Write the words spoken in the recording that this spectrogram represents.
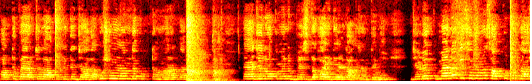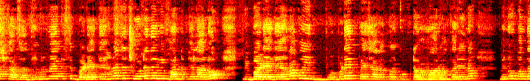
ਹੱਥ ਪੈਰ ਚਲਾ ਕੇ ਕਿਤੇ ਜ਼ਿਆਦਾ ਕੁਝ ਹੋ ਜਾਂਦਾ ਕੁੱਟਾ ਮਾਰਾ ਕਰਕੇ। ਇਹ ਜਿਹੇ ਲੋਕ ਮੈਨੂੰ ਬਿਸ ਦਿਖਾਈ ਦੇਣ ਲੱਗ ਜਾਂਦੇ ਨੇ। ਜਿਹੜੇ, ਮੈਂ ਨਾ ਕਿਸੇ ਦੇ ਮੈਂ ਸਭ ਕੁਝ ਬਰਦਾਸ਼ਤ ਕਰ ਸਕਦੀ ਹਾਂ, ਪਰ ਮੈਂ ਕਿਸੇ ਬੜੇ ਤੇ, ਹਨਾ, ਜੇ ਛੋਟੇ ਤੇ ਵੀ ਬੰਨ ਕੇ ਲਾ ਲਓ, ਵੀ ਬੜੇ ਦੇ, ਹਨਾ, ਕੋਈ ਬੁਢੇਪੇ ਜਾ ਕੇ ਕੋਈ ਕੁੱਟਾ ਮਾਰਾ ਕਰੇ ਨਾ, ਮੈਨੂੰ ਉਹ ਬੰਦਾ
